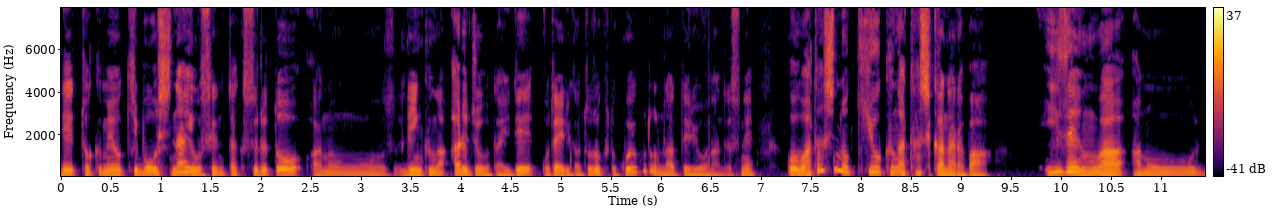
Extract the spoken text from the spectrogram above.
で、匿名を希望しないを選択すると、あのー、リンクがある状態でお便りが届くと、こういうことになっているようなんですね。これ私の記憶が確かならば、以前は、あのー、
